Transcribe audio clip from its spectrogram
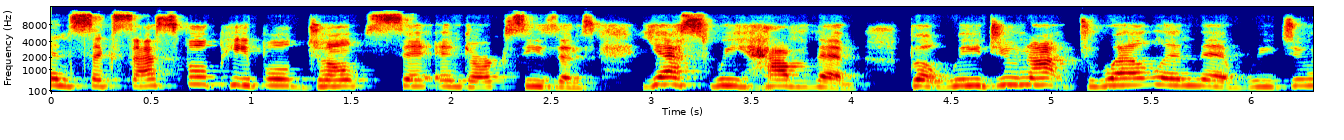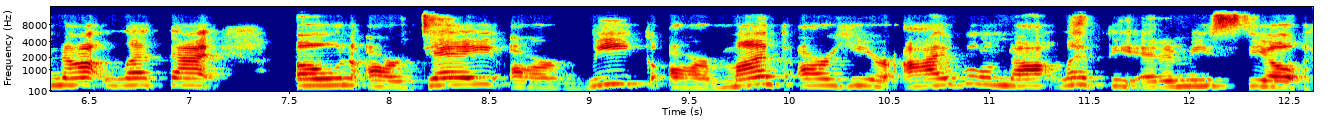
And successful people don't sit in dark seasons. Yes, we have them, but we do not dwell in them. We do not let that own our day, our week, our month, our year. I will not let the enemy steal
